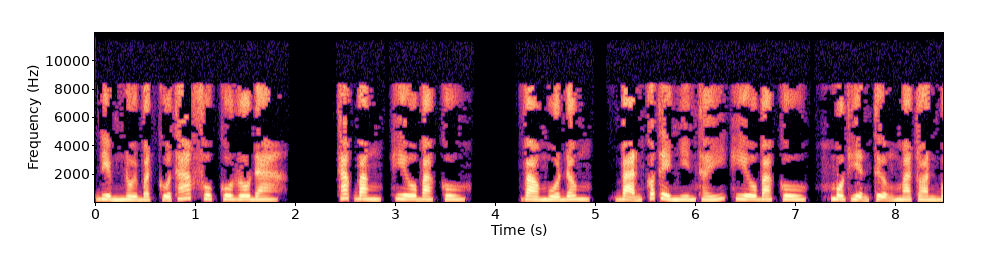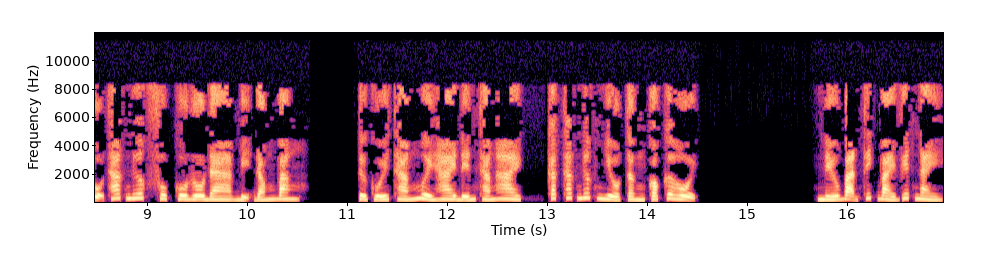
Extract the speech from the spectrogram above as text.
Điểm nổi bật của thác Fukuroda. Thác băng, Hiobaku. Vào mùa đông, bạn có thể nhìn thấy Hiobaku, một hiện tượng mà toàn bộ thác nước Fukuroda bị đóng băng. Từ cuối tháng 12 đến tháng 2, các thác nước nhiều tầng có cơ hội. Nếu bạn thích bài viết này,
